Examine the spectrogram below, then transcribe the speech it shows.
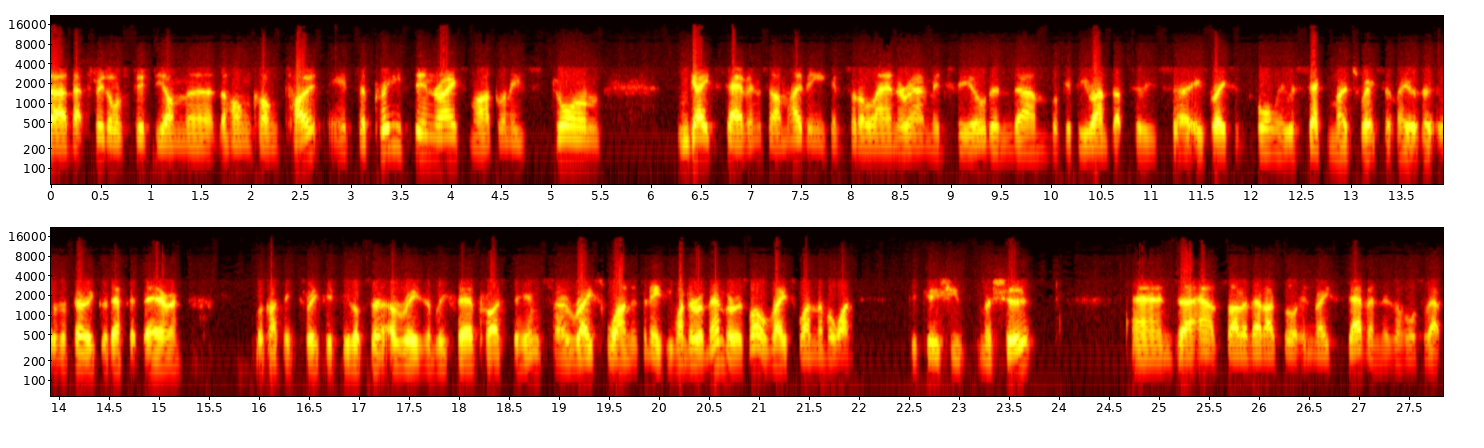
uh, that three dollars fifty on the the Hong Kong tote. It's a pretty thin race, Michael, and he's drawn gate seven, so I'm hoping he can sort of land around midfield. And um, look, if he runs up to his uh, his recent form, he was second most recently. It was a, it was a very good effort there. And look, I think 350 looks a, a reasonably fair price to him. So race one, it's an easy one to remember as well. Race one, number one, Kikuchi Mashu. And uh, outside of that, I thought in race seven, there's a horse about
